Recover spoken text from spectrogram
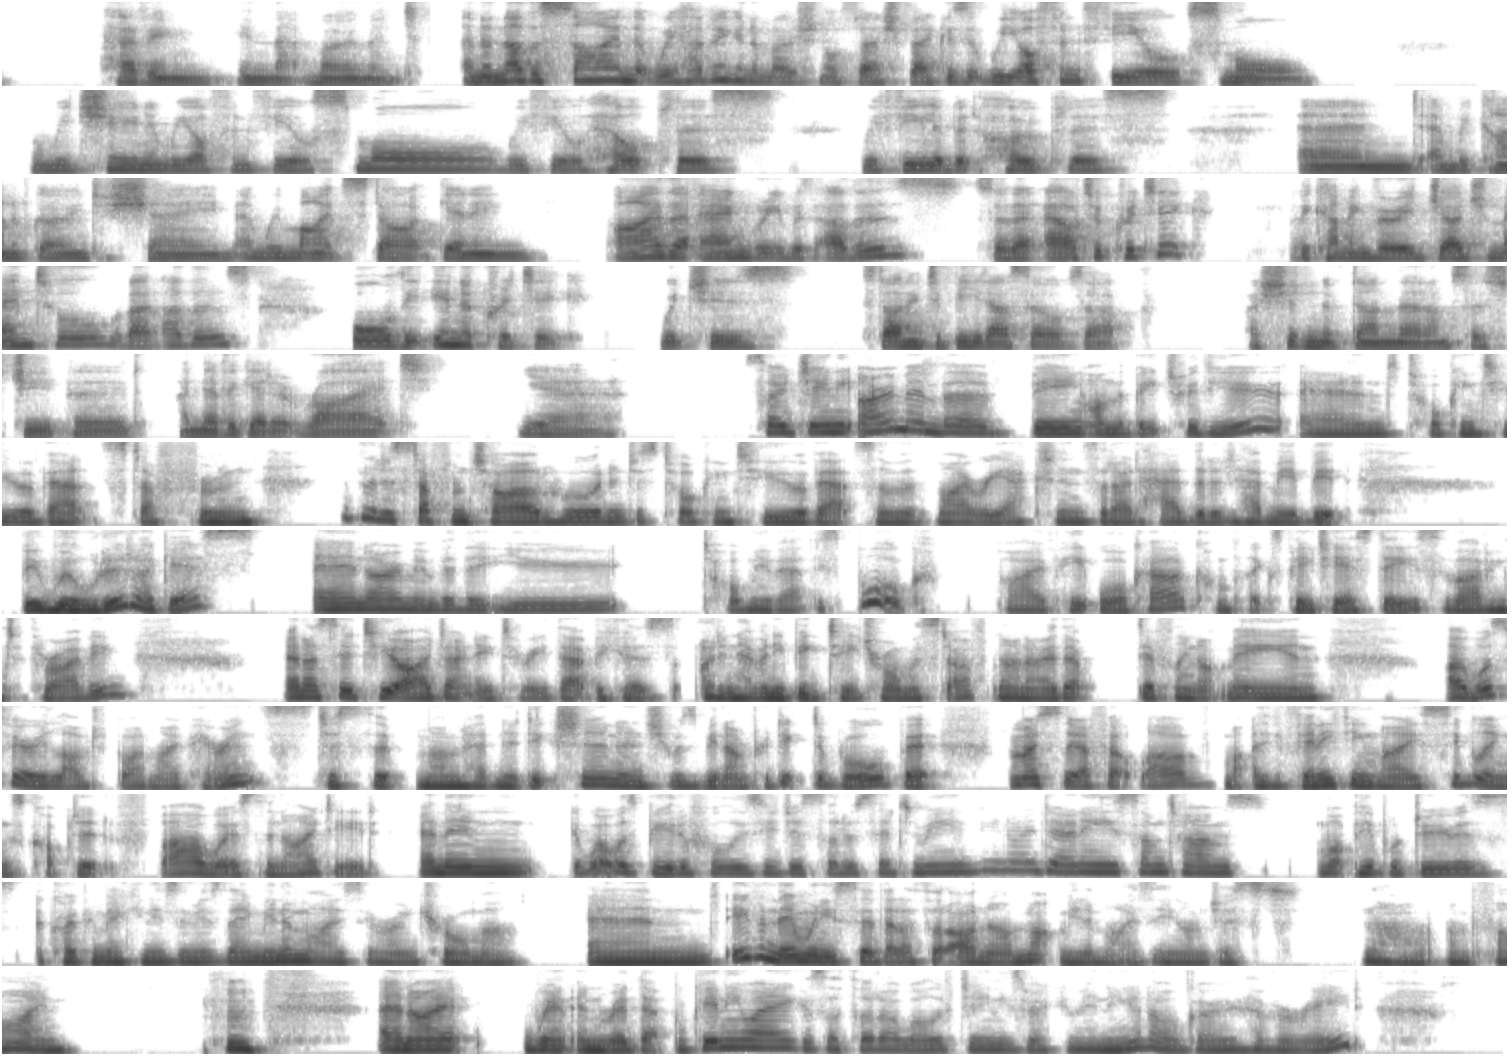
having in that moment. And another sign that we're having an emotional flashback is that we often feel small. When we tune in, we often feel small, we feel helpless, we feel a bit hopeless, and, and we kind of go into shame. And we might start getting either angry with others, so that outer critic, becoming very judgmental about others, or the inner critic, which is starting to beat ourselves up I shouldn't have done that. I'm so stupid. I never get it right. Yeah. So, Jeannie, I remember being on the beach with you and talking to you about stuff from a bit of stuff from childhood and just talking to you about some of my reactions that I'd had that had had me a bit bewildered, I guess. And I remember that you told me about this book by Pete Walker, Complex PTSD Surviving to Thriving. And I said to you, I don't need to read that because I didn't have any big T trauma stuff. No, no, that definitely not me. And I was very loved by my parents, just that mum had an addiction and she was a bit unpredictable, but mostly I felt loved. If anything, my siblings copped it far worse than I did. And then what was beautiful is you just sort of said to me, you know, Danny, sometimes what people do as a coping mechanism is they minimize their own trauma. And even then, when you said that, I thought, oh, no, I'm not minimizing. I'm just, no, I'm fine. and I went and read that book anyway because I thought, oh, well, if Jeannie's recommending it, I'll go have a read.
